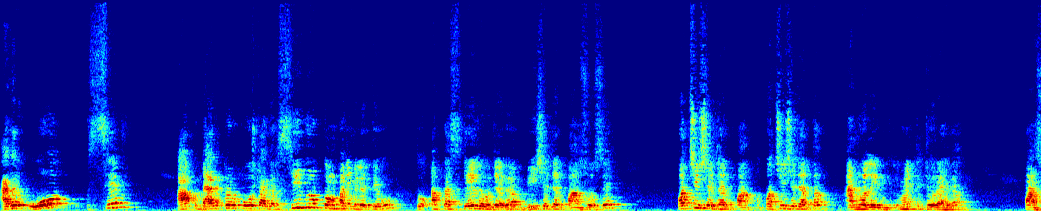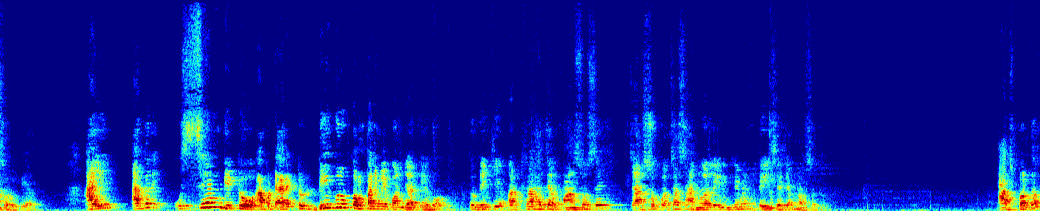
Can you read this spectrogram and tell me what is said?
अगर वो सेम आप डायरेक्टर पोस्ट अगर सी ग्रुप कंपनी में लेते हो तो आपका स्केल हो जाएगा बीस हज़ार पाँच सौ से पच्चीस हज़ार पच्चीस हज़ार तक एनुअल इंक्रीमेंट जो रहेगा पाँच सौ रुपया। आइए अगर उस सेम डिटो आप डायरेक्टर डी ग्रुप कंपनी में बन जाते हो तो देखिए अठारह हज़ार पाँच सौ से चार सौ पचास एनुअल इंक्रीमेंट तेईस हज़ार नौ सौ आज पर द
